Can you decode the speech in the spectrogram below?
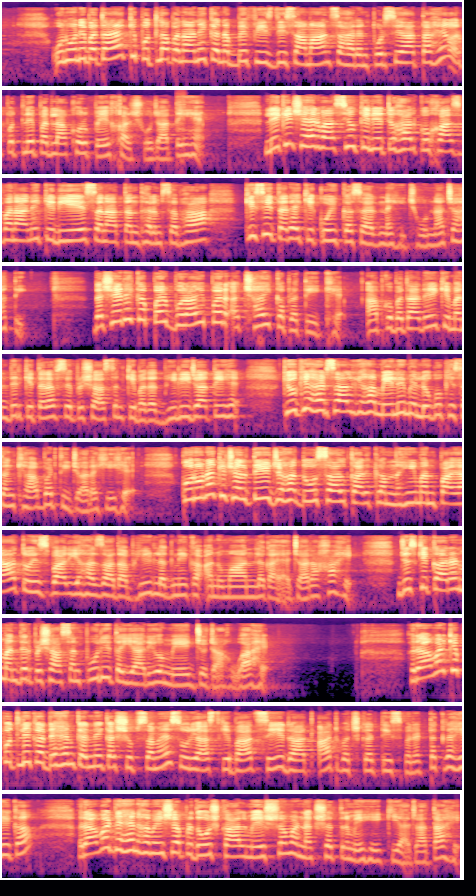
उन्होंने बताया कि पुतला बनाने का नब्बे फ़ीसदी सामान सहारनपुर से आता है और पुतले पर लाखों रुपए खर्च हो जाते हैं। लेकिन शहरवासियों के लिए त्योहार को खास बनाने के लिए सनातन धर्म सभा किसी तरह की कोई कसर नहीं छोड़ना चाहती। दशहरे का पर्व बुराई पर अच्छाई का प्रतीक है। आपको बता दें कि मंदिर की तरफ़ से प्रशासन की मदद भी ली जाती है, क्योंकि हर साल यहाँ मेले में लोगों की संख्या बढ़ती जा रही है। कोरोना के चलते जहाँ दो साल कार्यक्रम नहीं मन पाया तो इस बार यहाँ ज़्यादा भीड़ लगने का अनुमान लगाया जा रहा है, जिसके कारण मंदिर प्रशासन पूरी तैयारियों में जुटा हुआ है। रावण के पुतले का दहन करने का शुभ समय सूर्यास्त के बाद से रात आठ बजकर तीस मिनट तक रहेगा। रावण दहन हमेशा प्रदोष काल में श्रवण नक्षत्र में ही किया जाता है।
